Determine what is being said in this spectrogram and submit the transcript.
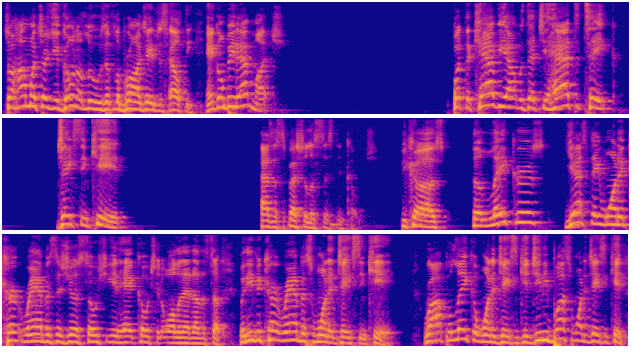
So how much are you gonna lose if LeBron James is healthy? Ain't gonna be that much. But the caveat was that you had to take Jason Kidd as a special assistant coach because the Lakers, yes, they wanted Kurt Rambis as your associate head coach and all of that other stuff. But even Kurt Rambis wanted Jason Kidd. Rob Pelinka wanted Jason Kidd. Jeanie Buss wanted Jason Kidd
